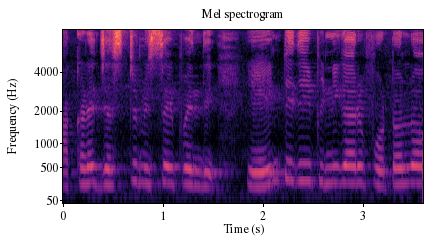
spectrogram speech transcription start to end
అక్కడే జస్ట్ మిస్ అయిపోయింది. ఏంటిది పిన్ని గారు? ఫోటోలో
